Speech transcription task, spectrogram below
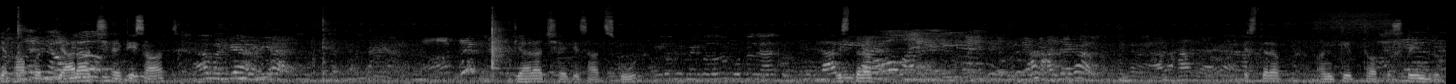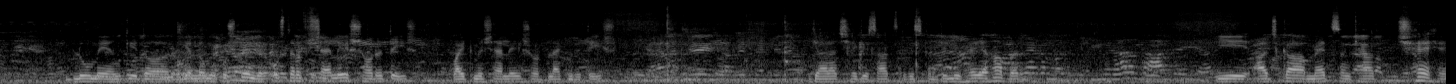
यहाँ पर 11 छः के साथ 11 छः के साथ स्कोर इस तरफ़ इस तरफ़ अंकित और पुष्पेंद्र ब्लू में अंकित और येलो में पुष्पेंद्र, उस तरफ़ शैलेश और रितेश वाइट में शैलेश और ब्लैक में रितेश। ग्यारह छः के साथ सर्विस कंटिन्यू है यहाँ पर। ये आज का मैच संख्या छः है।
